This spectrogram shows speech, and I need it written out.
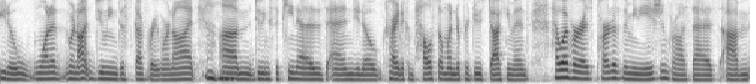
you know, one of we're not doing discovery, we're not um, doing subpoenas and you know trying to compel someone to produce documents. However, as part of the mediation process, um,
